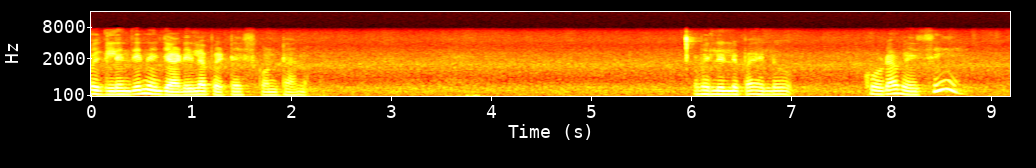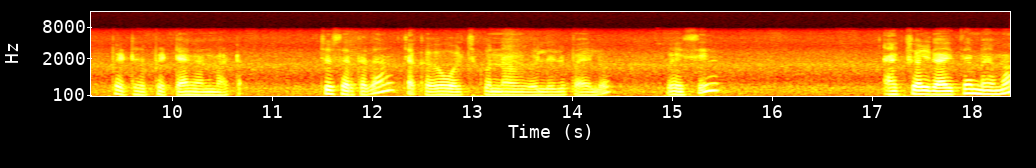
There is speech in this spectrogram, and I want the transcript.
మిగిలింది నేను జాడీలో పెట్టేసుకుంటాను. వెల్లుల్లిపాయలు కూడా వేసి పెట్ట పెట్టాను అనమాట చూసారు కదా? చక్కగా ఒలుచుకున్నాం వెల్లుల్లిపాయలు వేసి. యాక్చువల్గా అయితే మేము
